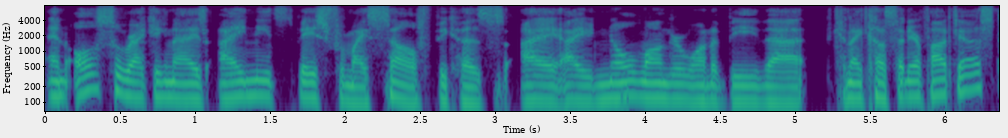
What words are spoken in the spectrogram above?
And also recognize I need space for myself because I, I no longer want to be that. Can I cuss on your podcast?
